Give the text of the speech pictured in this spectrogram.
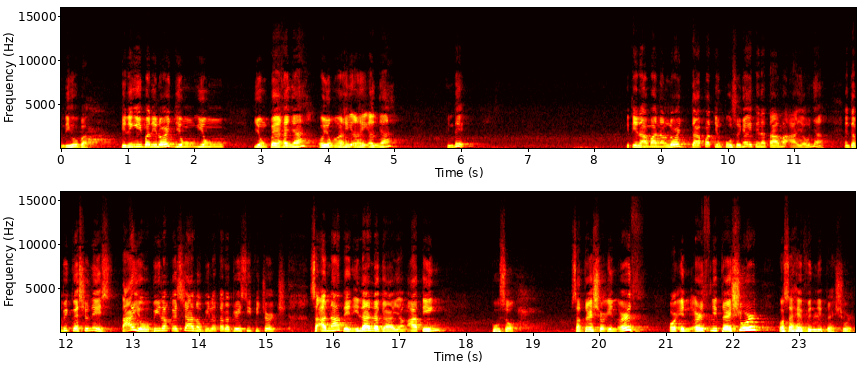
Hindi ho ba? Hiningi ba ni Lord yung, yung, yung pera niya o yung ari-arian niya? Hindi. Itinama ng Lord, dapat yung puso niya itinatama, ayaw niya. And the big question is, tayo bilang Kristiyano, bilang taga Grace City Church, saan natin ilalagay ang ating puso? Sa treasure in earth, or in earthly treasure, o sa heavenly treasure.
